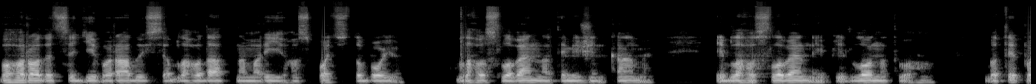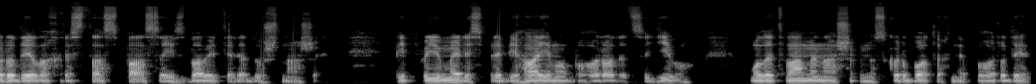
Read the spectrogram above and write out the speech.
Богородице Діво, радуйся, благодатна Марія, Господь з тобою, благословенна ти між жінками, і благословенний плід лона Твого, бо Ти породила Христа Спаса і Збавителя душ наших. Під Твою милість прибігаємо, Богородице Діво, молитвами нашими в скорботах не погороди,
